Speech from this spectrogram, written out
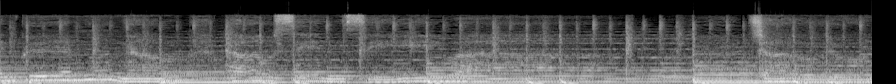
เป็นเพื่อนง่วงเหงาเท้าสิ้นสีวาเจ้าดวง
